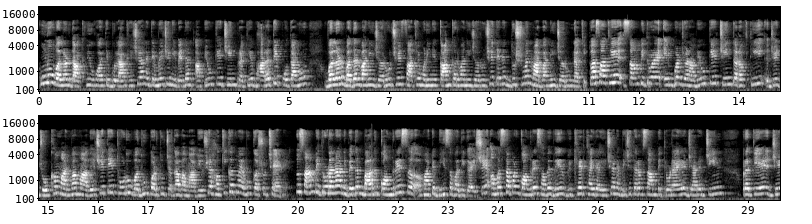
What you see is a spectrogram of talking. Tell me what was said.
કુણું વલણ દાખવ્યું હોય તેવું લાગે છે અને તેમણે જે નિવેદન આપ્યું કે ચીન પ્રત્યે ભારતે પોતાનું વલણ બદલવાની જરૂર છે, સાથે મળીને કામ કરવાની જરૂર છે, તેને દુશ્મન મારવાની જરૂર નથી. તો આ સાથે સમ પિત્રોએ એમ પણ જણાવ્યું કે ચીન તરફથી જે જોખમ માનવામાં આવે છે, તે થોડું વધુ પડતું ચગાવવામાં આવ્યું છે. હકીકતમાં એવું કશું છે નહીં. તો સામ પિત્રોડાના નિવેદન બાદ કોંગ્રેસ માટે ભીસ વધી ગઈ છે. અમસ્તા પણ કોંગ્રેસ હવે વેર વિખેર થઈ રહી છે અને બીજી તરફ સામ પિત્રોડાએ જ્યારે ચીન પ્રત્યે જે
